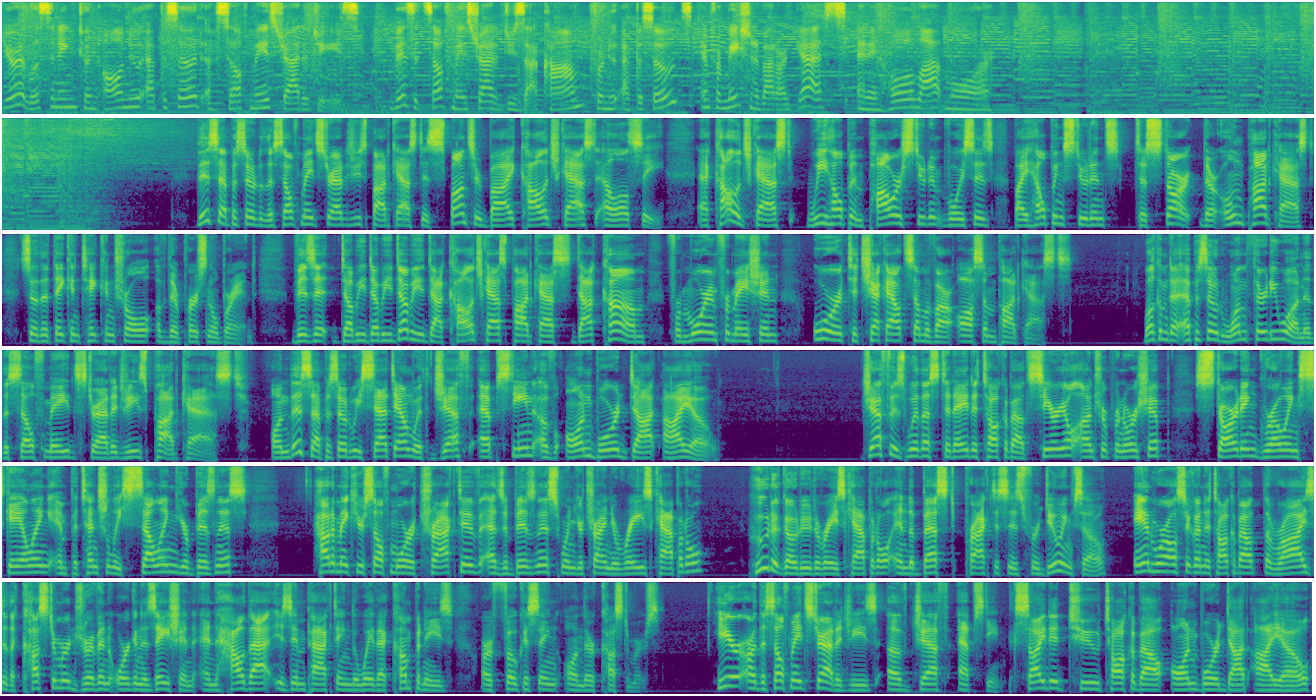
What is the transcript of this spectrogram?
You're listening to an all new episode of Self Made Strategies. Visit selfmadestrategies.com for new episodes, information about our guests, and a whole lot more. This episode of the Self Made Strategies podcast is sponsored by CollegeCast LLC. At CollegeCast, we help empower student voices by helping students to start their own podcast so that they can take control of their personal brand. Visit www.collegecastpodcasts.com for more information or to check out some of our awesome podcasts. Welcome to episode 131 of the Self Made Strategies podcast. On this episode, we sat down with Jeff Epstein of Onboard.io. Jeff is with us today to talk about serial entrepreneurship, starting, growing, scaling, and potentially selling your business, how to make yourself more attractive as a business when you're trying to raise capital, who to go to to raise capital, and the best practices for doing so. And we're also going to talk about the rise of the customer driven organization and how that is impacting the way that companies are focusing on their customers. Here are the self made strategies of Jeff Epstein. Excited to talk about onboard.io.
